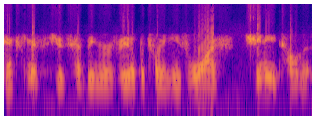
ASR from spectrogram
text messages have been revealed between his wife, Ginni Thomas,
